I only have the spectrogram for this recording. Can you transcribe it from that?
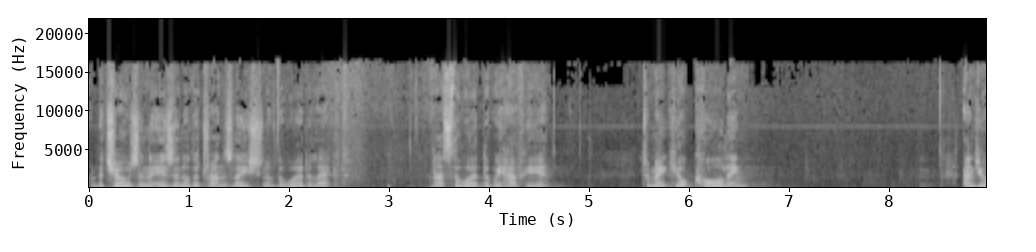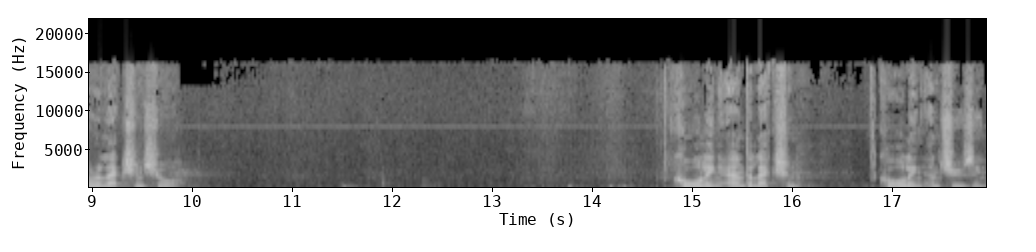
And the chosen is another translation of the word elect. And that's the word that we have here. To make your calling and your election sure. Calling and election, calling and choosing.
